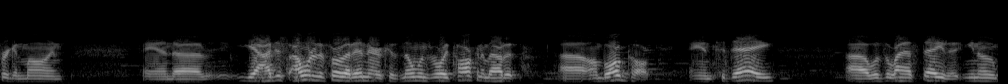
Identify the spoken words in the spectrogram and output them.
friggin' mind. And uh, yeah, I just I wanted to throw that in there because no one's really talking about it uh, on Blog Talk. And today uh, was the last day that you know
